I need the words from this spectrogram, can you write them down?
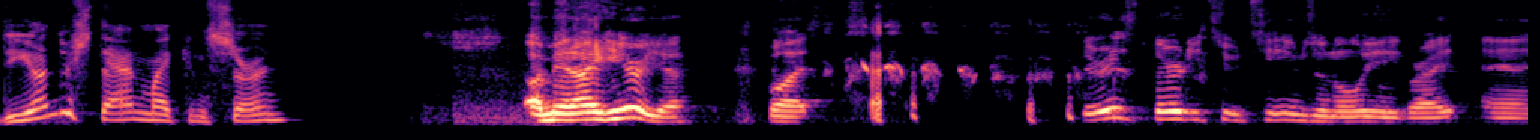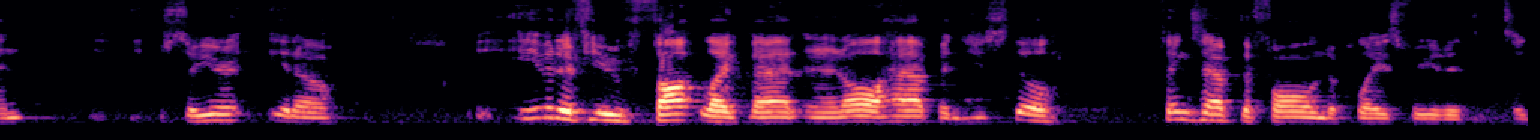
Do you understand my concern? I mean, I hear you, but there is 32 teams in the league, right? And so you're, you know, even if you thought like that and it all happened, you still things have to fall into place for you to, to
